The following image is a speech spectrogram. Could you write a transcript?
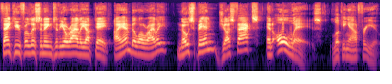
Thank you for listening to the O'Reilly Update. I am Bill O'Reilly. No spin, just facts, and always looking out for you.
